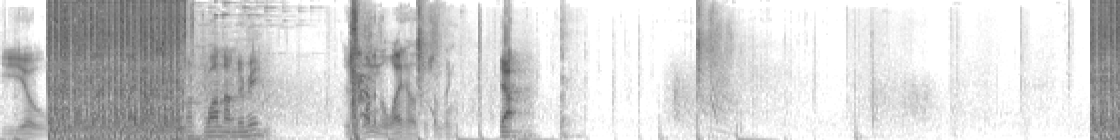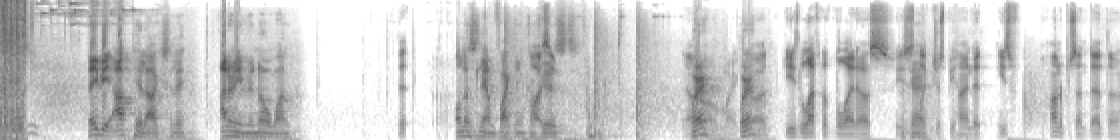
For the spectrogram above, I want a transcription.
Yo. Knocked one under me. There's one in the lighthouse or something. Yeah. Maybe uphill actually. I don't even know one. The- Honestly, I'm fucking Oh, confused. Oh Where? my Where? god. He's left of the lighthouse. He's Okay. like just behind it. He's 100% dead though.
